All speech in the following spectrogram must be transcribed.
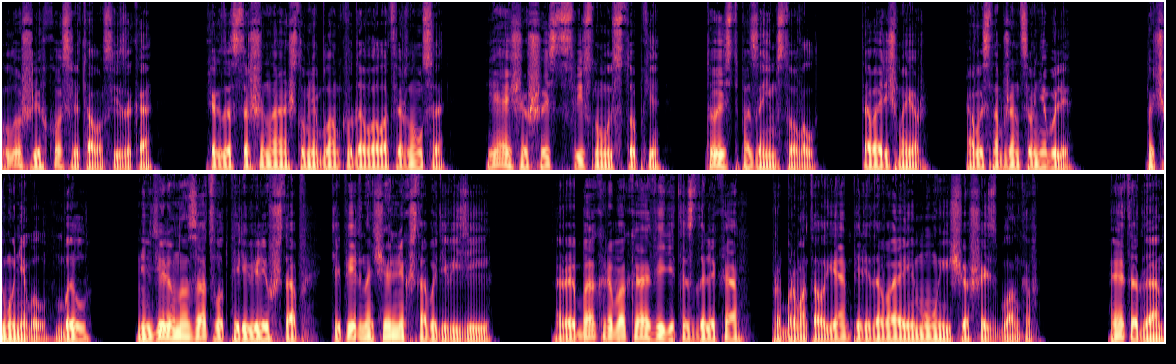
Ложь легко слетала с языка. Когда старшина, что мне бланк выдавал, отвернулся, я еще шесть свистнул из стопки, то есть позаимствовал. Товарищ майор, а вы снабженцев не были? Почему не был? Был. Неделю назад вот перевели в штаб, теперь начальник штаба дивизии. Рыбак рыбака видит издалека, пробормотал я, передавая ему еще шесть бланков. Это да,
